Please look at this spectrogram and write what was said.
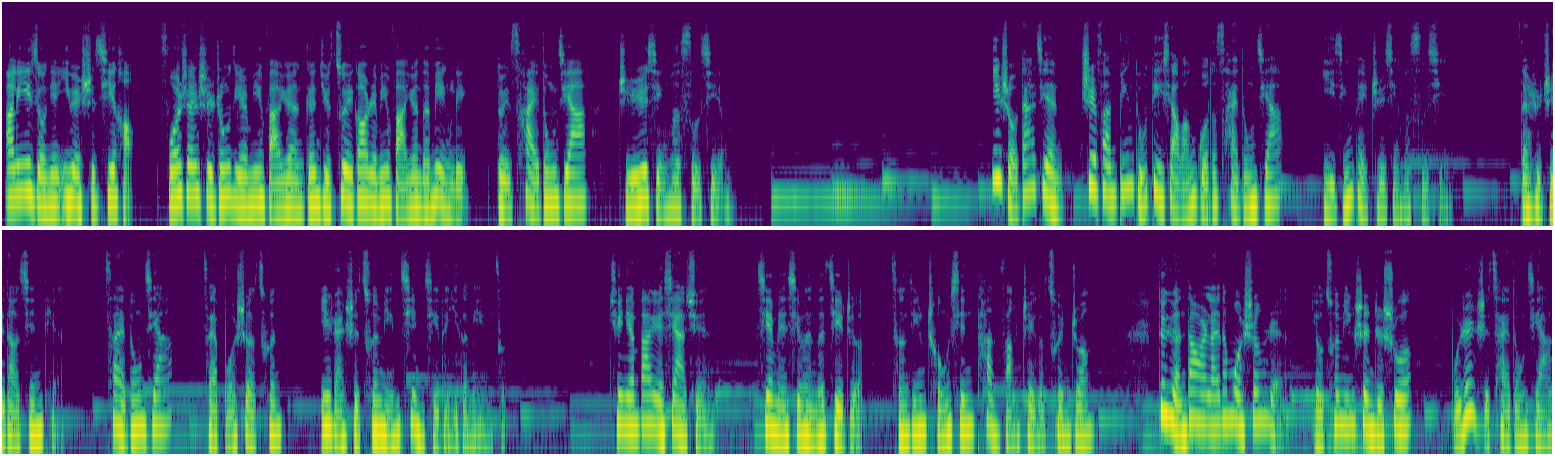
二零一九年一月十七号，佛山市中级人民法院根据最高人民法院的命令，对蔡东家执行了死刑。一手搭建制贩冰毒地下王国的蔡东家已经被执行了死刑，但是直到今天，蔡东家在博社村依然是村民禁忌的一个名字。去年八月下旬，界面新闻的记者曾经重新探访这个村庄。对远道而来的陌生人，有村民甚至说不认识蔡东家。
